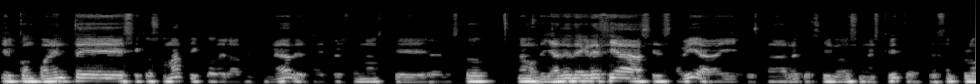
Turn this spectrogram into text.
el componente psicosomático de las enfermedades. Hay personas que esto, vamos, ya desde Grecia se sabía, ahí está recogido, es un escrito. Por ejemplo,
